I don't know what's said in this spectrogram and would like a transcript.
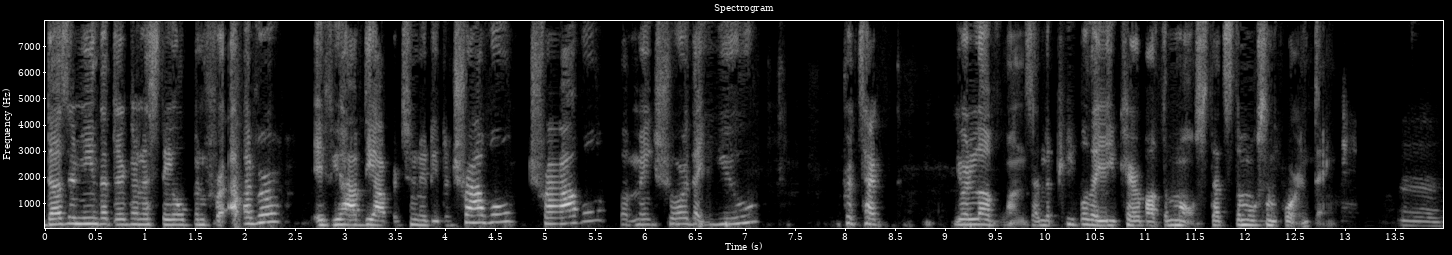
doesn't mean that they're going to stay open forever if you have the opportunity to travel travel but make sure that you protect your loved ones and the people that you care about the most that's the most important thing Mm.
